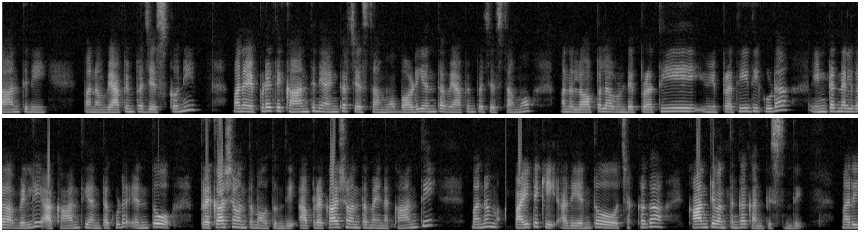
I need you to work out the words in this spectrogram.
కాంతిని మనం వ్యాపింపజేసుకొని మనం ఎప్పుడైతే కాంతిని యాంకర్ చేస్తామో బాడీ అంతా వ్యాపింపజేస్తామో మన లోపల ఉండే ప్రతి ప్రతీది కూడా ఇంటర్నల్గా వెళ్ళి ఆ కాంతి అంతా కూడా ఎంతో ప్రకాశవంతం అవుతుంది ఆ ప్రకాశవంతమైన కాంతి మనం బయటికి అది ఎంతో చక్కగా కాంతివంతంగా కనిపిస్తుంది. మరి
